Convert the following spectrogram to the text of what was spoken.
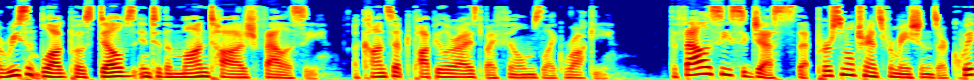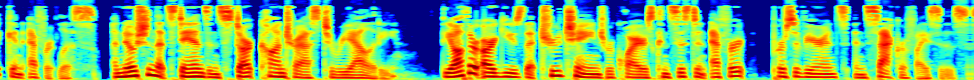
a recent blog post delves into the montage fallacy, a concept popularized by films like Rocky. The fallacy suggests that personal transformations are quick and effortless, a notion that stands in stark contrast to reality. The author argues that true change requires consistent effort, perseverance, and sacrifices,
